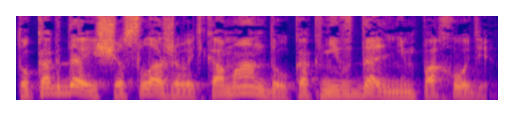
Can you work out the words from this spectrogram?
то когда еще слаживать команду, как не в дальнем походе?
